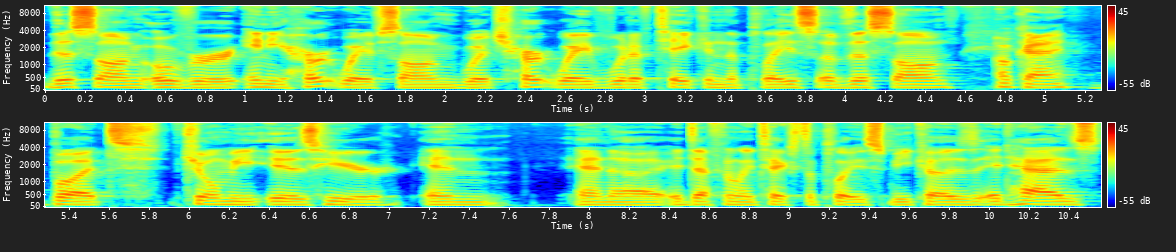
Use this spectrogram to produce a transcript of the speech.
this song over any Hurtwave song, which Hurtwave would have taken the place of this song, Okay. but Kill Me is here and and uh, it definitely takes the place because it has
